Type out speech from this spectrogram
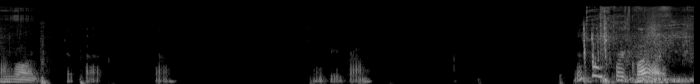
I'm going to get that. Uh, shouldn't be a problem. This one's pretty close.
